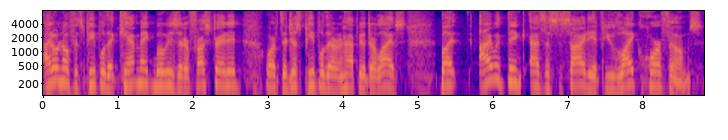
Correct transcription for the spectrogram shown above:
I don't know if it's people that can't make movies that are frustrated or if they're just people that are unhappy with their lives. But I would think as a society, if you like horror films,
